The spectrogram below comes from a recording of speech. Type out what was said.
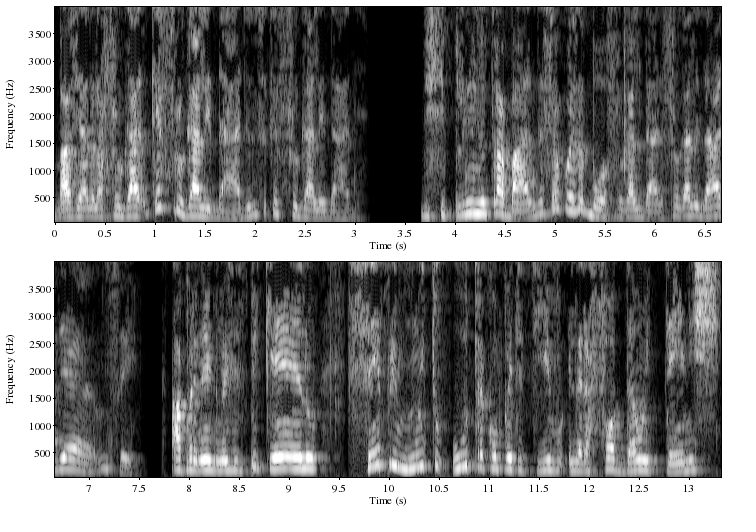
baseada na frugalidade. O que é frugalidade? Eu não sei o que é frugalidade. Disciplina no trabalho. Deve ser uma coisa boa, frugalidade. Frugalidade é, não sei. Aprendeu inglês desde pequeno, sempre muito ultra competitivo. Ele era fodão em tênis.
